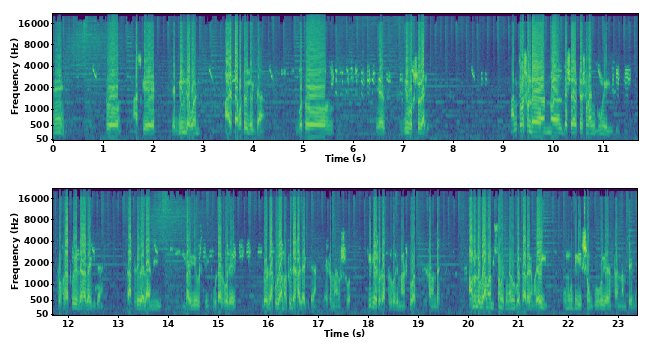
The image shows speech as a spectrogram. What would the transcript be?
হ্যাঁ? তো আজকে একদিন যখন আরেকটা কথা হইল গত এক দুই বছর আগে। আমি তোমার সন্ধ্যা দশটা একটার সময় আমি ঘুমিয়ে গেছি। তো হঠাৎ করে দেখা যায় কিটা রাত্রিবেলা আমি বাইরে উঠছি ওঠার পরে দরজা খুলে আমার তো দেখা যায় কিটা, একটা মানুষ শোয়া। কি এত রাত্র করে মানুষ শোয়া কারণটা কি? আমার লোক আমার সঙ্গে সঙ্গে আমি গোটার এই, অমুক দিকে শঙ্কু হয়ে তার নাম পেলে।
